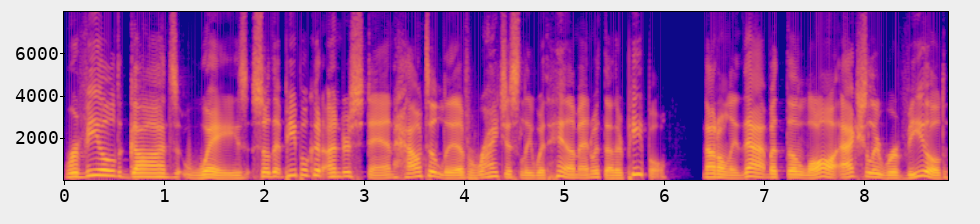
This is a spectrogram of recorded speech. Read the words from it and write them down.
revealed God's ways so that people could understand how to live righteously with Him and with other people. Not only that, but the law actually revealed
